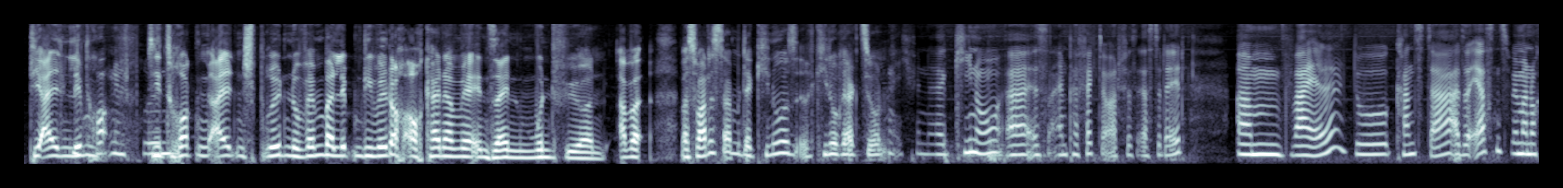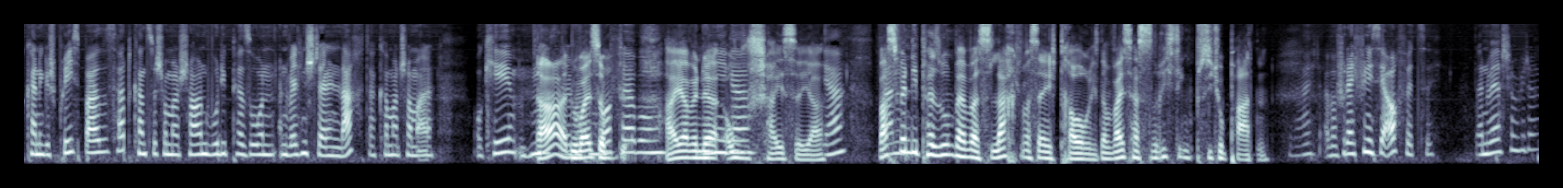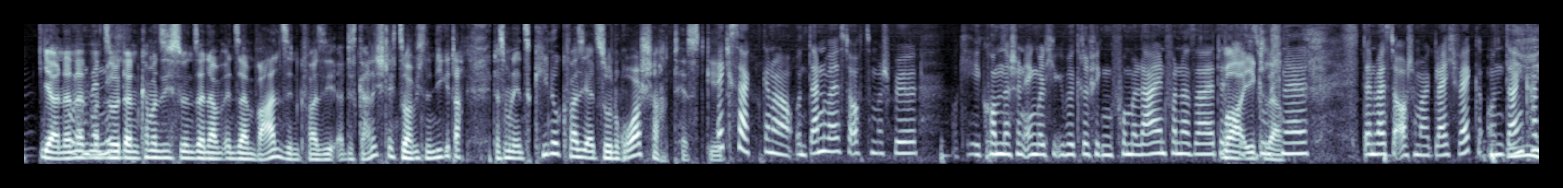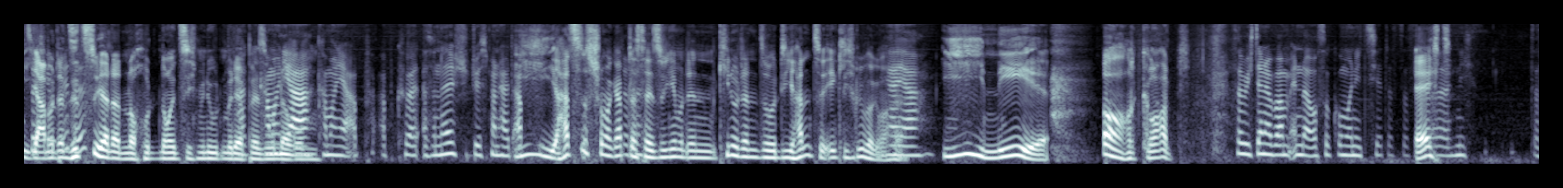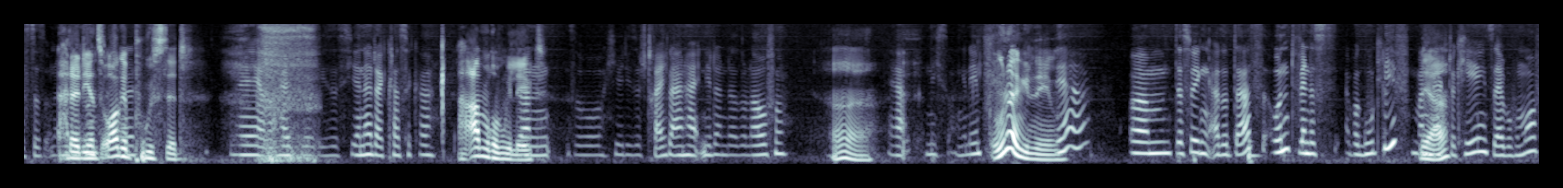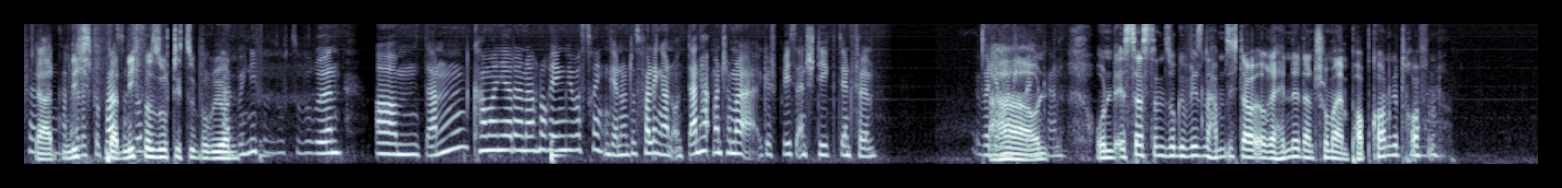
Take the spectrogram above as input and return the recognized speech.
die alten die Lippen, trockenen die Spröden. trocken, alten, spröden Novemberlippen, die will doch auch keiner mehr in seinen Mund führen. Aber was war das da mit der Kino, Kinoreaktion? Ich finde, Kino äh, ist ein perfekter Ort fürs erste Date. Ähm, weil du kannst da, also erstens, wenn man noch keine Gesprächsbasis hat, kannst du schon mal schauen, wo die Person an welchen Stellen lacht. Da kann man schon mal, okay, mhm, Ah, du weißt. Humorfärbung, Ah ja, wenn der. weniger. Oh, scheiße, ja. Ja, Was, dann- wenn die Person bei was lacht, was eigentlich traurig ist? Dann weiß, hast du einen richtigen Psychopathen. Vielleicht, aber vielleicht finde ich es ja auch witzig. Dann wäre es schon wieder. Ja, und dann, cool. hat man so, dann kann man sich so in, seiner, in seinem Wahnsinn quasi. Das ist gar nicht schlecht, so habe ich es noch nie gedacht, dass man ins Kino quasi als so ein Rorschach-Test geht. Exakt, genau. Und dann weißt du auch zum Beispiel, okay, kommen da schon irgendwelche übergriffigen Fummeleien von der Seite, Boah, ist es zu schnell. Dann weißt du auch schon mal gleich weg. Und dann kannst du ja, aber dann sitzt du ja dann noch 90 Minuten mit der Person kann man da ja, kann man ja ab, abkürzen. Also ne, stößt man halt ab. Ih, hast du es schon mal gehabt, dass da so jemand im Kino dann so die Hand so eklig rüber gemacht Ja, hat? ja. Ih, nee. Oh Gott. Das habe ich dann aber am Ende auch so kommuniziert, dass das Echt? Äh, nicht, dass das Hat er dir ins Ohr gepustet? Nee, aber halt so dieses hier, ne, der Klassiker. Arm rumgelegt. Dann so hier diese Streicheleinheiten, die dann da so laufen. Ah. Ja, nicht so angenehm. Unangenehm. Ja. Ähm, deswegen, also das. Und wenn das aber gut lief, man Ja. merkt, okay, selbe Humorfärbung, Er hat, hat alles nicht, gepasst hat nicht so. versucht, dich zu Hat berühren. mich nie versucht zu berühren. Ähm, dann kann man ja danach noch irgendwie was trinken gehen und das verlängern. Und dann hat man schon mal Gesprächseinstieg, den Film, über den Ah, man sprechen und, kann. und ist das dann so gewesen? Haben sich da eure Hände dann schon mal im Popcorn getroffen?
